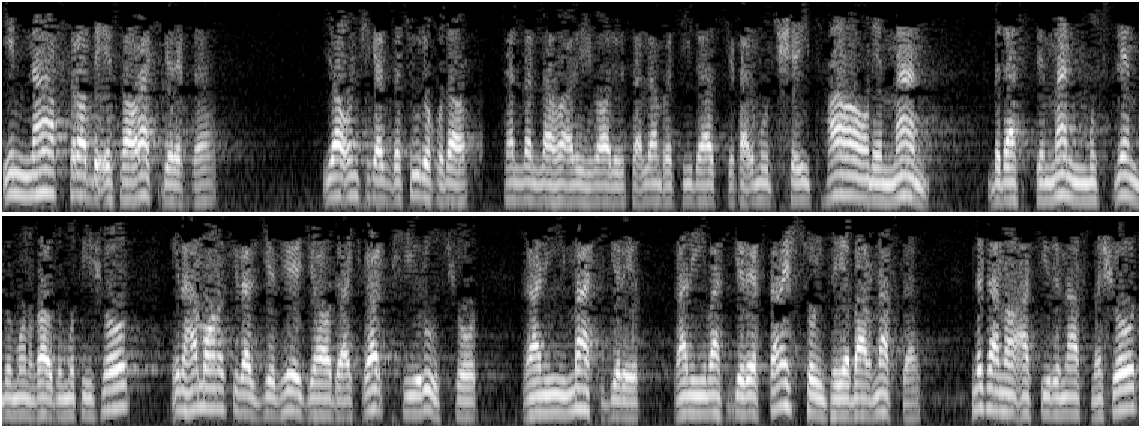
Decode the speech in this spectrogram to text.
این نفس را به اسارت گرفته. یا اون که از رسول خدا صلی الله علیه و آله و سلم رسیده است که فرمود شیطان من به دست من مسلم به منقاد و مطیع شد. این همان است که در جبهه جهاد اکبر پیروز شد. غنیمت گرفت. غنیمت گرفتنش سلطه بر نفس است. نه تنها اسیر نفس نشد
